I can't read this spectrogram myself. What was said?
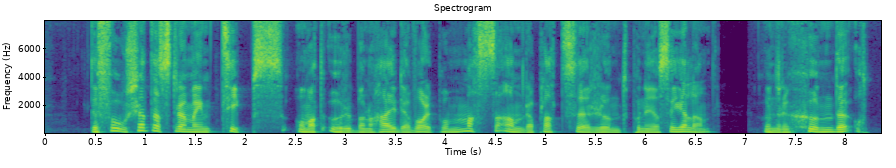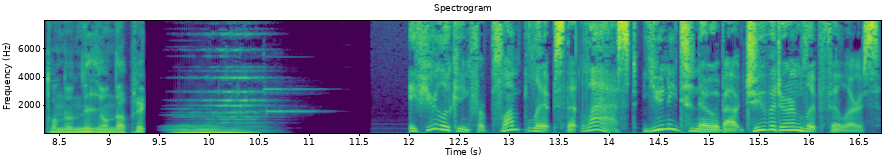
Det fortsätter att strömma in tips om att Urban och Heidi har varit på massa andra platser runt på Nya Zeeland under den 7, 8 och 9 april. If you're looking for plump lips that last, you need to know about Juvederm lip fillers.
